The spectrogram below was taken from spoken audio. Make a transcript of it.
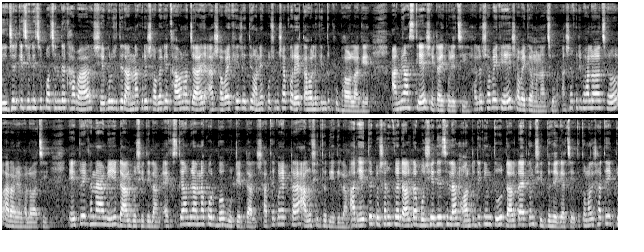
নিজের কিছু কিছু পছন্দের খাবার, সেগুলো যদি রান্না করে সবাইকে খাওয়ানো যায় আর সবাই খেয়ে যদি অনেক প্রশংসা করে, তাহলে কিন্তু খুব ভালো লাগে। আমিও আজকে সেটাই করেছি। হ্যালো সবাইকে, সবাই কেমন আছো? আশা করি ভালো আছো আর আমি ভালো আছি। এই তো এখানে আমি ডাল বসিয়ে দিলাম। আজকে আমি রান্না করব বুটের ডাল, সাথে কয়েকটা আলু সিদ্ধ দিয়ে দিলাম। আর এই তো প্রেশার কুকারে ডালটা বসিয়ে দিয়েছিলাম। অলরেডি কিন্তু ডালটা একদম সিদ্ধ হয়ে গেছে। তো তোমাদের সাথে একটু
